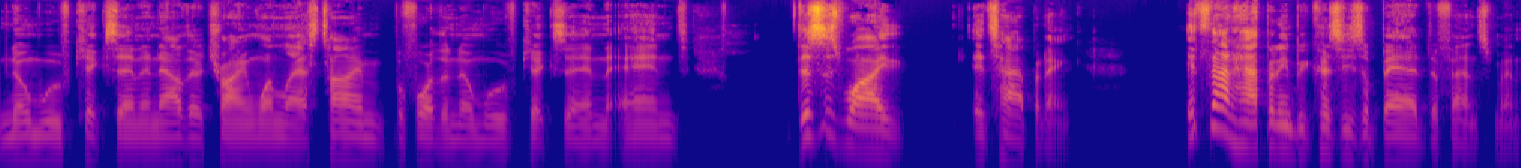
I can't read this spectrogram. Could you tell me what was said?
no move kicks in, and now they're trying one last time before the no move kicks in. And this is why it's happening. It's not happening because he's a bad defenseman,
